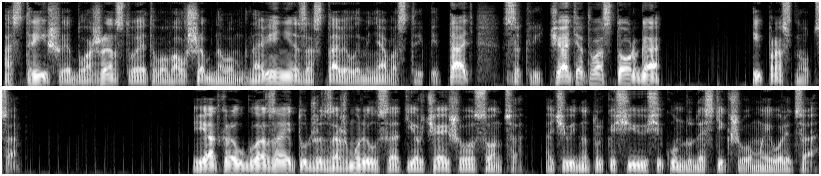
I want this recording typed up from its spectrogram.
Острейшее блаженство этого волшебного мгновения заставило меня вострепетать, закричать от восторга и проснуться. Я открыл глаза и тут же зажмурился от ярчайшего солнца, очевидно, только сию секунду достигшего моего лица.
